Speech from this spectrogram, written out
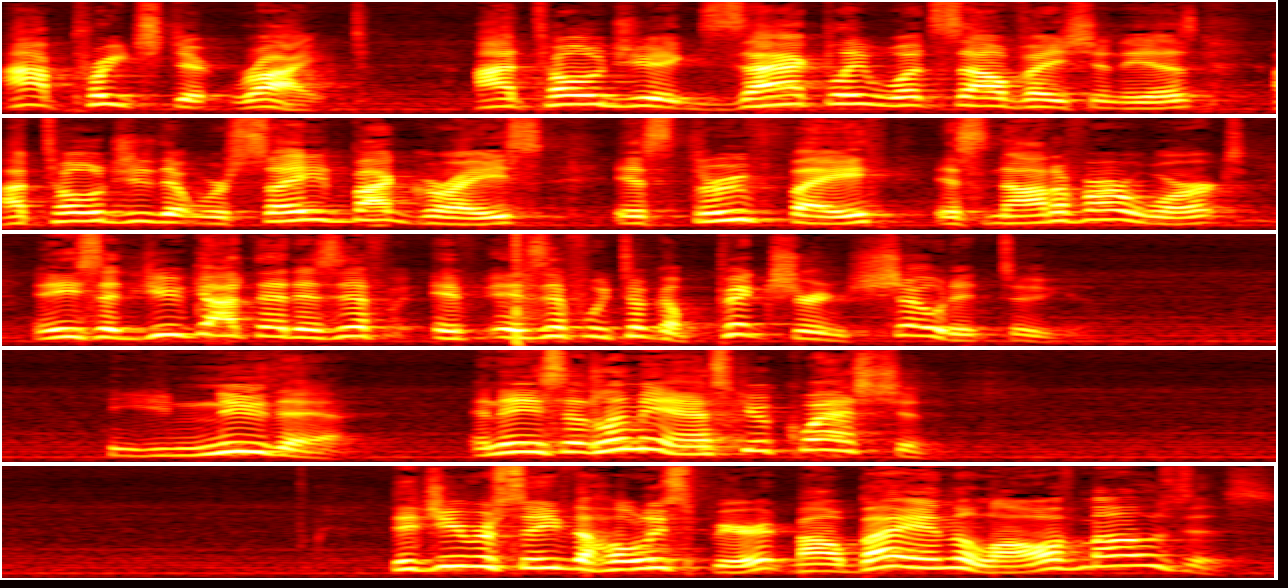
I preached it right. I told you exactly what salvation is. I told you that we're saved by grace. It's through faith. It's not of our works. And he said, You got that as if, if, as if we took a picture and showed it to you. You knew that. And then he said, Let me ask you a question. Did you receive the Holy Spirit by obeying the law of Moses?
